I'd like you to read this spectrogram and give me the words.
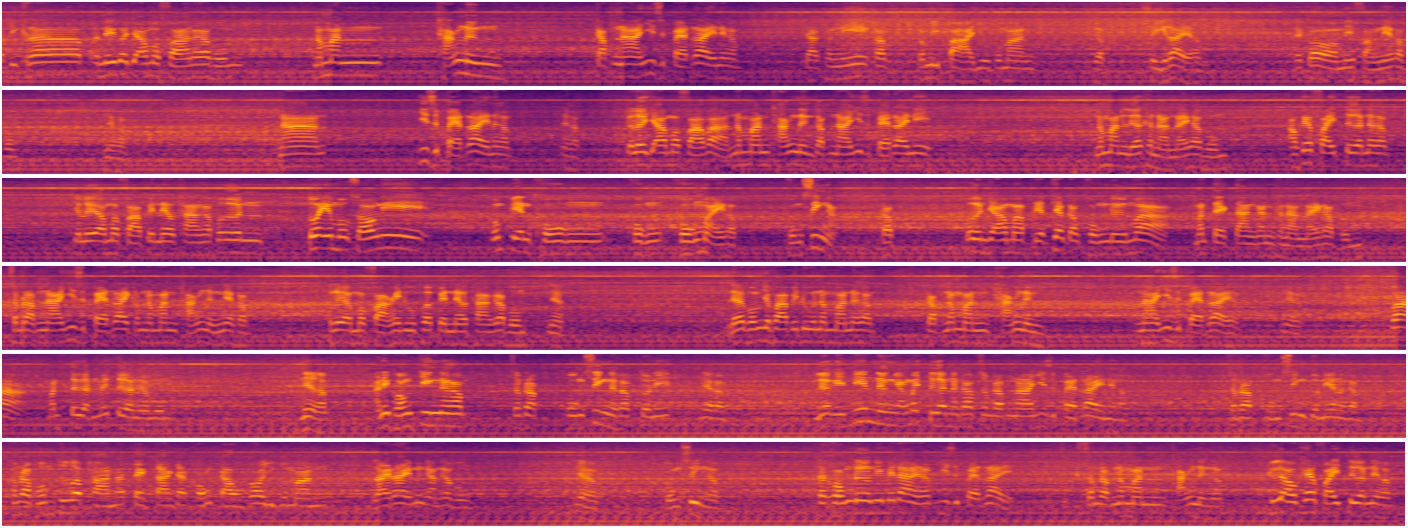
วัสดีครับ อันนี้ก็จะเอามาฝากนะครับผมน้ำมันถังหนึ่งกับนา 28 ไร่นะครับ จากทางนี้ครับก็มีป่าอยู่ประมาณเกือบ4ไร่ครับ แล้วก็มีฝั่งนี้ครับผมนี่ครับนา 28 ไร่นะครับนะครับ ก็เลยจะเอามาฝากว่าน้ำมันถังหนึ่งกับนา 28 ไร่นี่น้ำมันเหลือขนาดไหนครับผม เอาแค่ไฟเตือนนะครับ จะเลยเอามาฝากเป็นแนวทางครับเพราะเอิญตัว M62 นี่ผมเปลี่ยนโครงโครงโครงใหม่ครับโครงซิ่งอะครับเพราะเอิญจะเอามาเปรียบเทียบกับโครงเดิมว่ามันแตกต่างกันขนาดไหนครับผมสำหรับนา 28 ไร่กับน้ำมันถังหนึ่งเนี่ยครับเลยเอามาฝากให้ดูเพื่อเป็นแนวทางครับผมเนี่ยแล้วผมจะพาไปดูน้ำมันนะครับ กับน้ำมันถังหนึ่งนา 28 ไร่ครับเนี่ยว่ามันเตือนไม่เตือนครับผม เนี่ยครับ อันนี้ของจริงนะครับสำหรับโครงซิ่งนะครับตัวนี้เนี่ยครับเลือกอีกนิดนึงยังไม่เตือนนะครับสำหรับนา 28 ไร่เนี่ยครับสำหรับโครงซิ่งตัวนี้นะครับสำหรับผมถือว่าผ่านนะแตกต่างจากของเก่าก็อยู่ประมาณหลายไร่เหมือนกันครับผมเนี่ยครับโครงซิ่งครับ แต่ของเดิมนี่ไม่ได้ครับ 28 ไร่สำหรับน้ำมันถังหนึ่งครับ คือเอาแค่ไฟเตือนเนี่ยครับ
